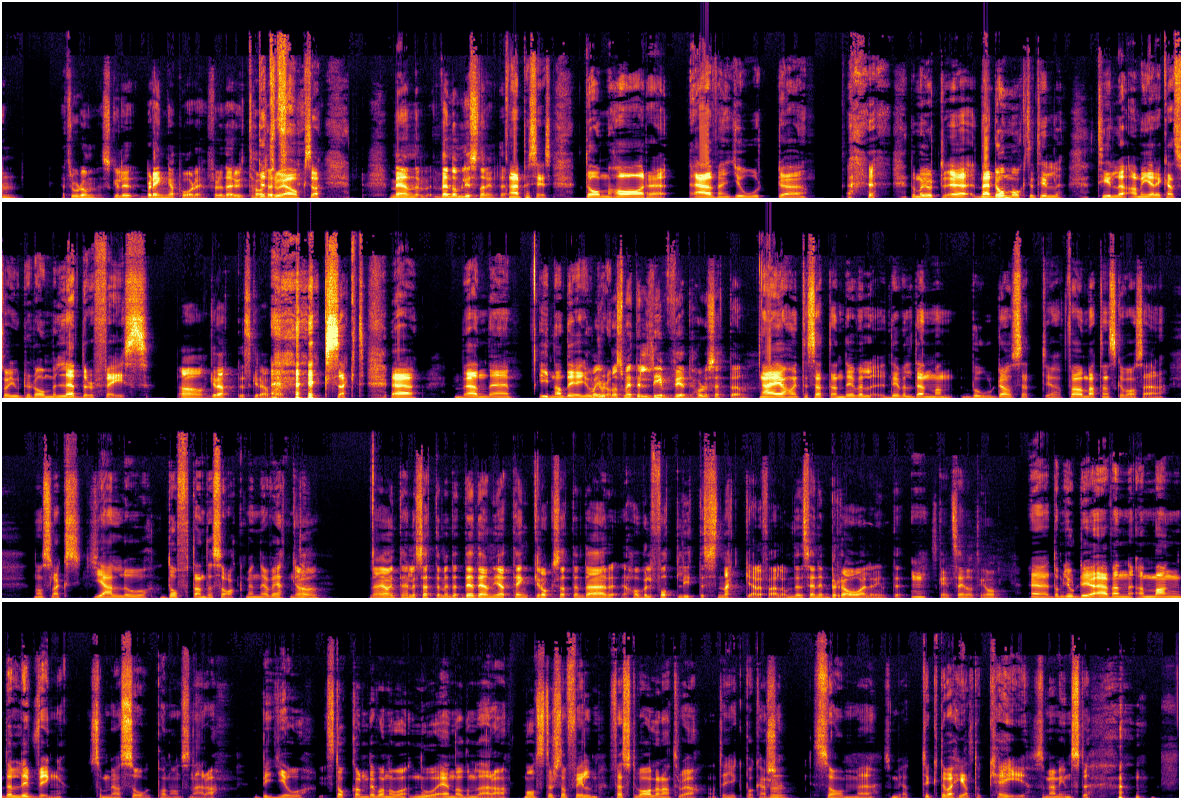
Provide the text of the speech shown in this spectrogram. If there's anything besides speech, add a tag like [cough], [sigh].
Jag tror de skulle blänga på det för det där Det uttalet. tror jag också. [laughs] Men, men de lyssnar inte. Nej, precis. De har eh, även gjort... Eh, [laughs] de har gjort... Eh, när de åkte till, till Amerika så gjorde de Leatherface. Ja, grattis grabbar. [laughs] Exakt. Men innan det De gjorde har de... gjort något som heter Livid. Har du sett den? Nej, jag har inte sett den. Det är, väl, det är väl den man borde ha sett. Jag har för mig att den ska vara så här. Någon slags Jallo-doftande sak, men jag vet inte. Ja. Nej, jag har inte heller sett den. Men det, det är den jag tänker också att den där har väl fått lite snack i alla fall. Om den sen är bra eller inte. Mm. Ska jag inte säga någonting om. Eh, De gjorde ju även Among the Living. Som jag såg på någon sån här eh, bio i Stockholm. Det var nog, nog en av de där eh, Monsters of Film-festivalerna tror jag att det gick på kanske. Mm. Som, som jag tyckte var helt okej, som jag minns det. [laughs]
